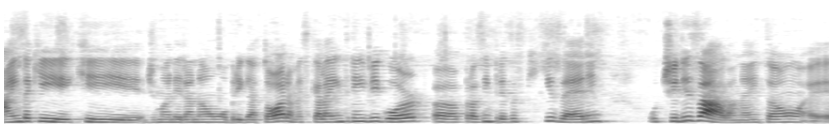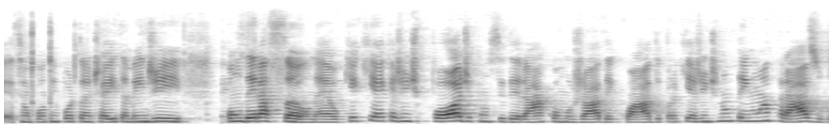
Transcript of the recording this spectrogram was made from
ainda que, que de maneira não obrigatória, mas que ela entre em vigor uh, para as empresas que quiserem utilizá-la, né? Então, é, esse é um ponto importante aí também de ponderação, né? O que, que é que a gente pode considerar como já adequado para que a gente não tenha um atraso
